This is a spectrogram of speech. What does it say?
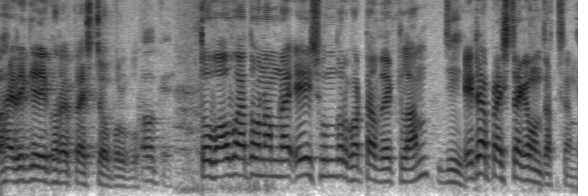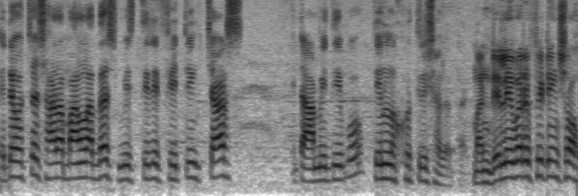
বাইরে গিয়ে এই ঘরের প্রাইসটাও বলব। ওকে তো বাবু এখন আমরা এই সুন্দর ঘরটা দেখলাম। জি। এটার প্রাইসটা কেমন যাচ্ছেন এটা হচ্ছে সারা বাংলাদেশ মিস্ত্রি ফিটিং চার্জ এটা আমি দিব তিন লক্ষ তিরিশ হাজার টাকা। মানে ডেলিভারি ফিটিং সহ?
